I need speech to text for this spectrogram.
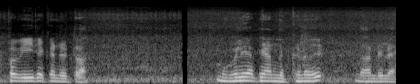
ഇപ്പോൾ വീതിയൊക്കെ ഉണ്ട് കേട്ടോ. അപ്പോൾ ഞാൻ നിൽക്കുന്നത്. ഇതാണ്ടില്ലേ?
